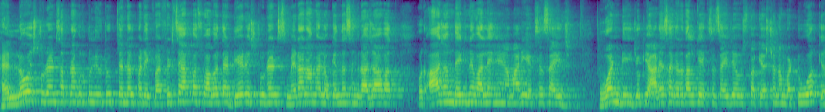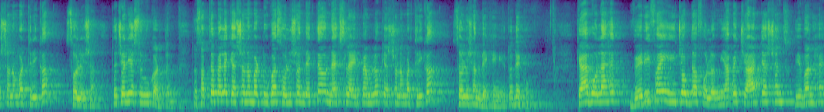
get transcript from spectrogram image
हेलो स्टूडेंट्स अपना गुरुकुल यूट्यूब चैनल पर एक बार फिर से आपका स्वागत है। डियर स्टूडेंट्स मेरा नाम है लोकेंद्र सिंह राजावत और आज हम देखने वाले हैं हमारी एक्सरसाइज वन डी जो कि आर एस अग्रवाल की एक्सरसाइज है। उसका क्वेश्चन नंबर टू और क्वेश्चन नंबर थ्री का सॉल्यूशन तो चलिए शुरू करते हैं। तो सबसे पहले क्वेश्चन नंबर टू का सॉल्यूशन देखते हैं और नेक्स्ट स्लाइड पे हम लोग क्वेश्चन नंबर थ्री का सॉल्यूशन देखेंगे। तो देखो, क्या बोला है? Verify each of the following यहाँ पे चार क्वेश्चन गिवन है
